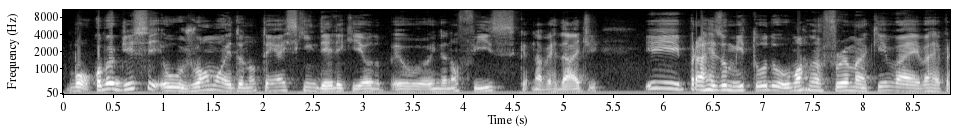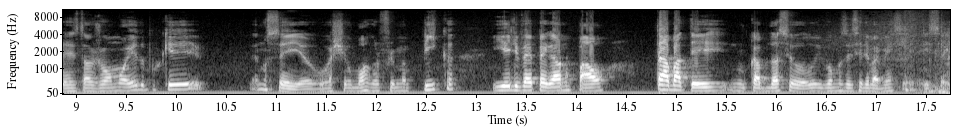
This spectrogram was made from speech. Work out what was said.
Bom, como eu disse, o João Moedo não tem a skin dele aqui, eu, eu ainda não fiz, na verdade. E para resumir tudo, o Morgan Freeman aqui vai, vai representar o João Moedo porque eu não sei, eu achei o Morgan Freeman pica e ele vai pegar no pau pra bater no cabo da Ciolo e vamos ver se ele vai vencer. É isso aí.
